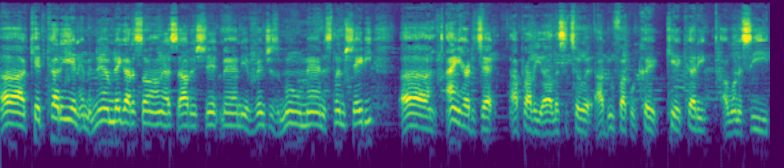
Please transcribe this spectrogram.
Uh, Kid Cudi and Eminem, they got a song that's out and shit, man. The Adventures of Moon Man and Slim Shady. Uh, I ain't heard it yet. I'll probably uh, listen to it. I do fuck with Kid, Cudi. I want to see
